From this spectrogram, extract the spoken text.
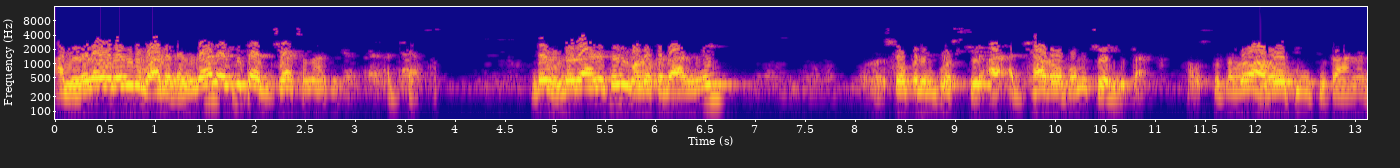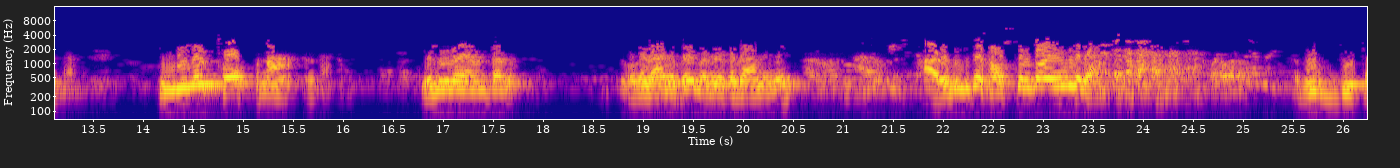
ఆ నీలం రంగు వాడి రంగా లేకపోతే అధ్యాసనాది అధ్యాసం అంటే ఉన్నదానితో మరొక దాన్ని సూపర్ ఇంపోజ్ అధ్యారోపం చేయుట. సంస్కృతంలో ఆరోపించుట అని అంటారు. హిందీలో తోప్న అంటారు. తెలుగులో ఏమంటారు? ఒకదానిపై మరి ఒక దానిని ఆరోపించితే సంస్కృతం అయింది కదా రుద్దుత.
